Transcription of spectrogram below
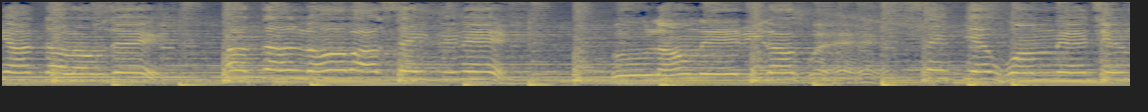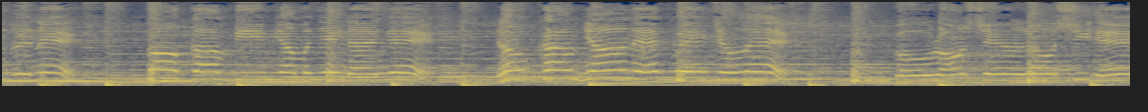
များတောက်လောင်စေအတ္တလောဘစိတ်တွေနဲ့ဘူလောင်နေပြီလားကွယ် ကမီများမငြိမ့်နိုင်ခဲ့ဒုက္ခများနဲ့တွေ့ကြုံလဲကိုရောရှင်လို့ရှိတယ်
